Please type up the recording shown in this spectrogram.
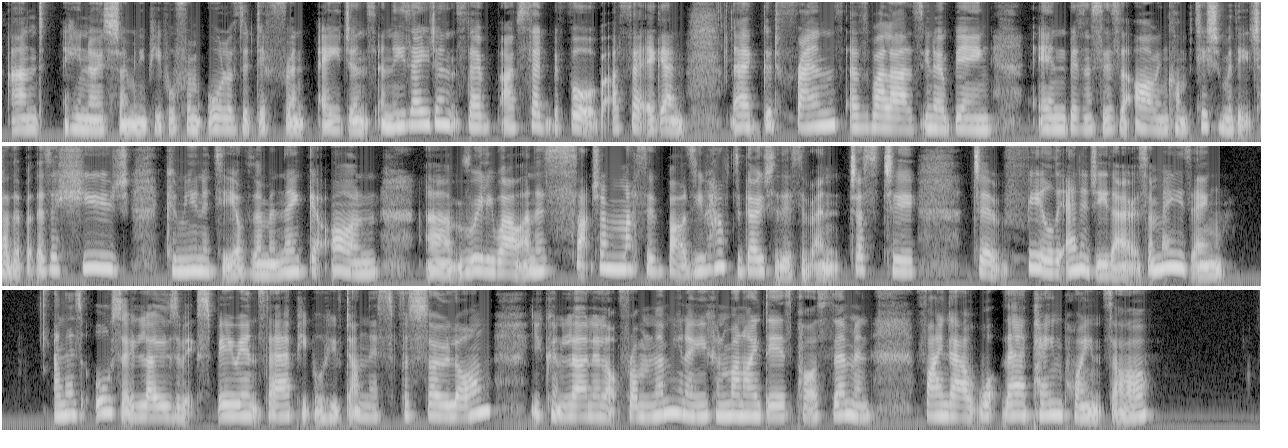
and he knows so many people from all of the different agents. And these agents, they're I've said before, but I'll say it again, they're good friends as well as you know being in businesses that are in competition with each other. But there's a huge community of them, and they get on um, really well. And there's such a massive buzz. You have to go to this event just to to feel the energy there. It's amazing. And there's also loads of experience there, people who've done this for so long. You can learn a lot from them. You know, you can run ideas past them and find out what their pain points are,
